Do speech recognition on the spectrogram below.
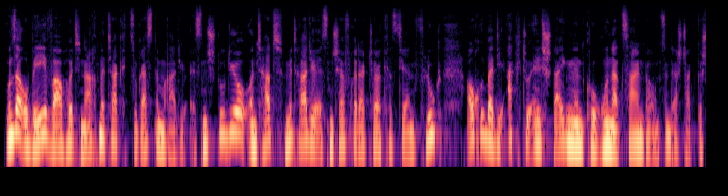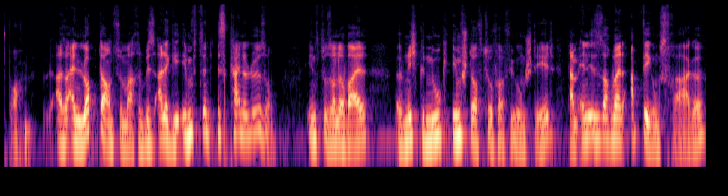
Unser OB war heute Nachmittag zu Gast im Radio Essen Studio und hat mit Radio Essen Chefredakteur Christian Flug auch über die aktuell steigenden Corona-Zahlen bei uns in der Stadt gesprochen. Also einen Lockdown zu machen, bis alle geimpft sind, ist keine Lösung. Insbesondere weil äh, nicht genug Impfstoff zur Verfügung steht. Am Ende ist es auch immer eine Abwägungsfrage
